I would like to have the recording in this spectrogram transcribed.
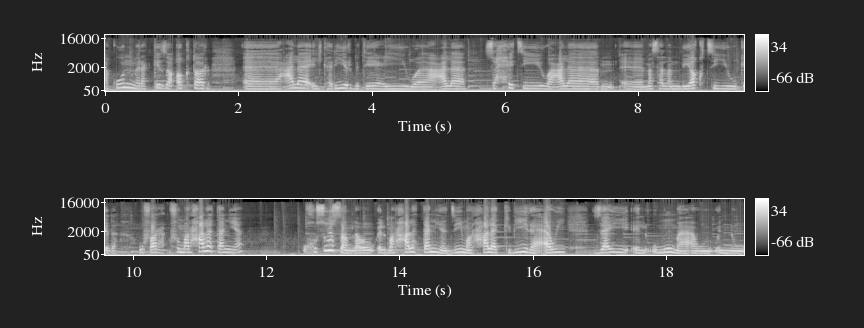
أكون مركزة أكتر آه على الكارير بتاعي وعلى صحتي وعلى آه مثلا لياقتي وكده. وفي مرحلة تانية وخصوصا لو المرحلة التانية دي مرحلة كبيرة قوي زي الأمومة أو إنه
